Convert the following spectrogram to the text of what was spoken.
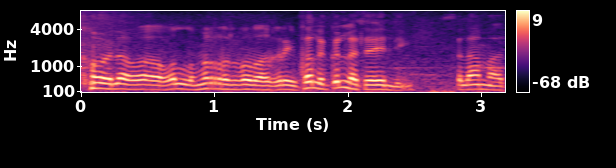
لا والله مرة الوضع غريب. خلي كلها تعلي سلامات.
